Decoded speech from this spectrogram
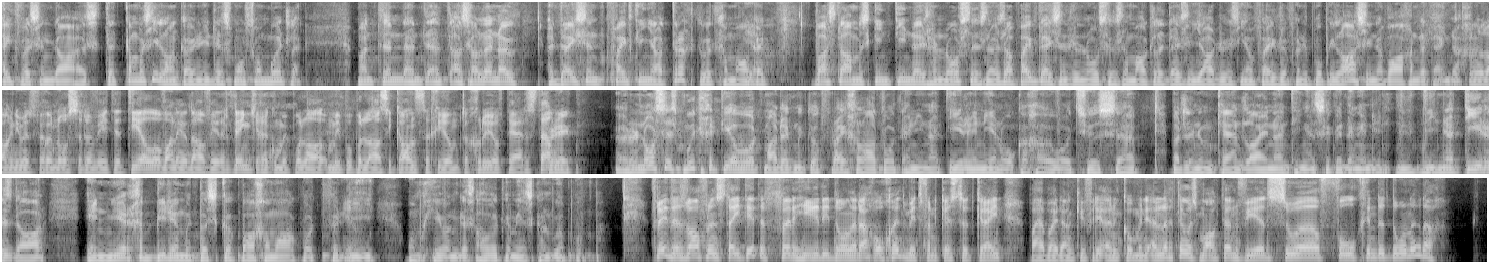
uitwissing daar is? Dit kan mos nie lank hou nie, dis mos onmoontlik. Want en, en, as hulle nou 1015 jaar terug doodgemaak ja. het, was daar miskien 10000 renosters. Nou is daar 5000 renosters, dan maak hulle 1000 jaar dus 1/5 van die populasie nou waar gaan dit eindig. En hoe lank nie met vir renoster dan weet dit teel of wanneer daar weer ek dink jy kom die om die populasie kans te gee om te groei of te herstel. Korrek. Renosters moet geteel word, maar dit moet ook vrygelaat word in die natuur en nie in hokke gehou word soos uh, wat hulle noem canned lion hunting en sulke dinge. Die, die die natuur is daar en meer gebiede moet beskikbaar gemaak word vir ja. die omgewing. Dis al wat 'n mens kan hoop op. Fred, dis waarvan ons tyd het vir hierdie donderdagoggend met van Kus tot Kruin. Baie baie dankie vir die inkom en die inligting. Ons maak dan weer so volgende donderdag.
